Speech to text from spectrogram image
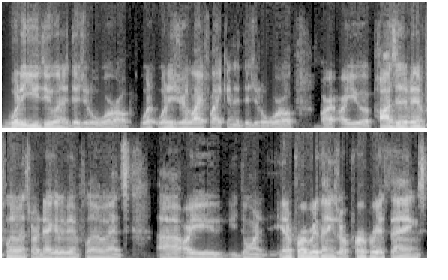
what do you do in a digital world? What what is your life like in a digital world? Are are you a positive influence or negative influence? Uh, are you you doing inappropriate things or appropriate things?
